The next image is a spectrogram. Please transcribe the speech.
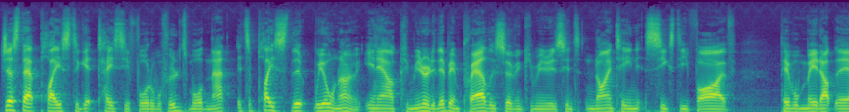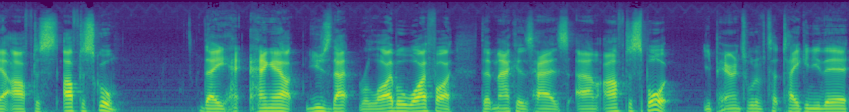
just that place to get tasty, affordable food. It's more than that. It's a place that we all know in our community. They've been proudly serving communities since 1965. People meet up there after after school. They hang out, use that reliable Wi-Fi that Macca's has um, after sport. Your parents would have t- taken you there.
